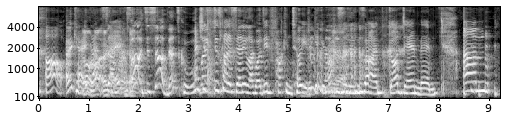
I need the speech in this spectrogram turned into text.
oh, okay, Oh, that's right, okay. safe. Oh, it's a sub. That's cool. And Like, she's just kind of standing like, well, I did fucking tell you to get your asses inside. Goddamn men. Um,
